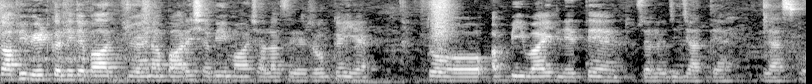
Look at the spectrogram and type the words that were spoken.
काफ़ी वेट करने के बाद जो है ना बारिश अभी माशाल्लाह से रुक गई है। तो अब भी बाइक लेते हैं तो चलो जी जाते हैं लेस को।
